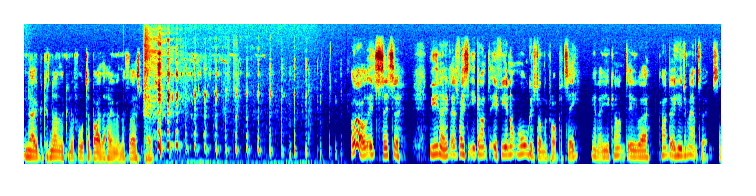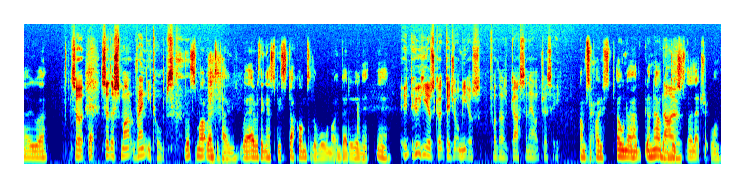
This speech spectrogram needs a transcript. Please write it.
No, because none of them can afford to buy the home in the first place. well, it's it's a you know, let's face it, you can't if you're not mortgaged on the property, you know, you can't do uh, can't do a huge amount to it. So uh, So, That- so they're smart rented homes. the smart rented homes where everything has to be stuck onto the wall, not embedded in it. Yeah. Who who here's got digital meters for their gas and electricity? I'm supposed. Oh no! I've now got No. a digital electric one.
